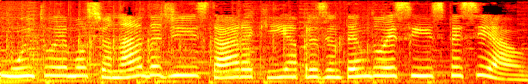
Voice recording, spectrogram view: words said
muito emocionada de estar aqui apresentando esse especial.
